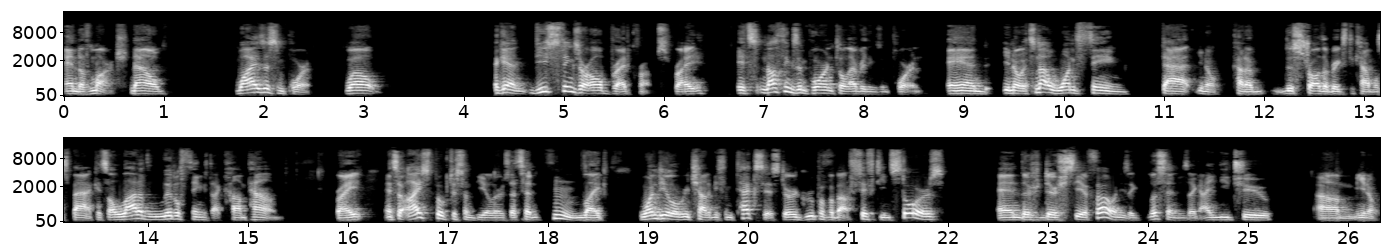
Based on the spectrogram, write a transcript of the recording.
end of March. Now, why is this important? Well, again, these things are all breadcrumbs, right? It's nothing's important until everything's important. And, you know, it's not one thing that, you know, kind of the straw that breaks the camel's back. It's a lot of little things that compound, right? And so I spoke to some dealers that said, hmm, like one dealer reached out to me from Texas. They're a group of about 15 stores and their, their CFO. And he's like, listen, he's like, I need to, um, you know,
